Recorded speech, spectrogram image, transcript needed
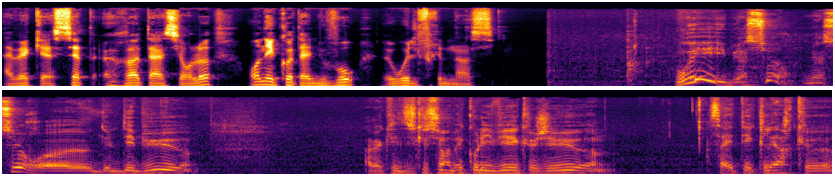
avec cette rotation-là? On écoute à nouveau Wilfried Nancy. Oui, bien sûr, bien sûr. Euh, dès le début, avec les discussions avec Olivier que j'ai eues, ça a été clair que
